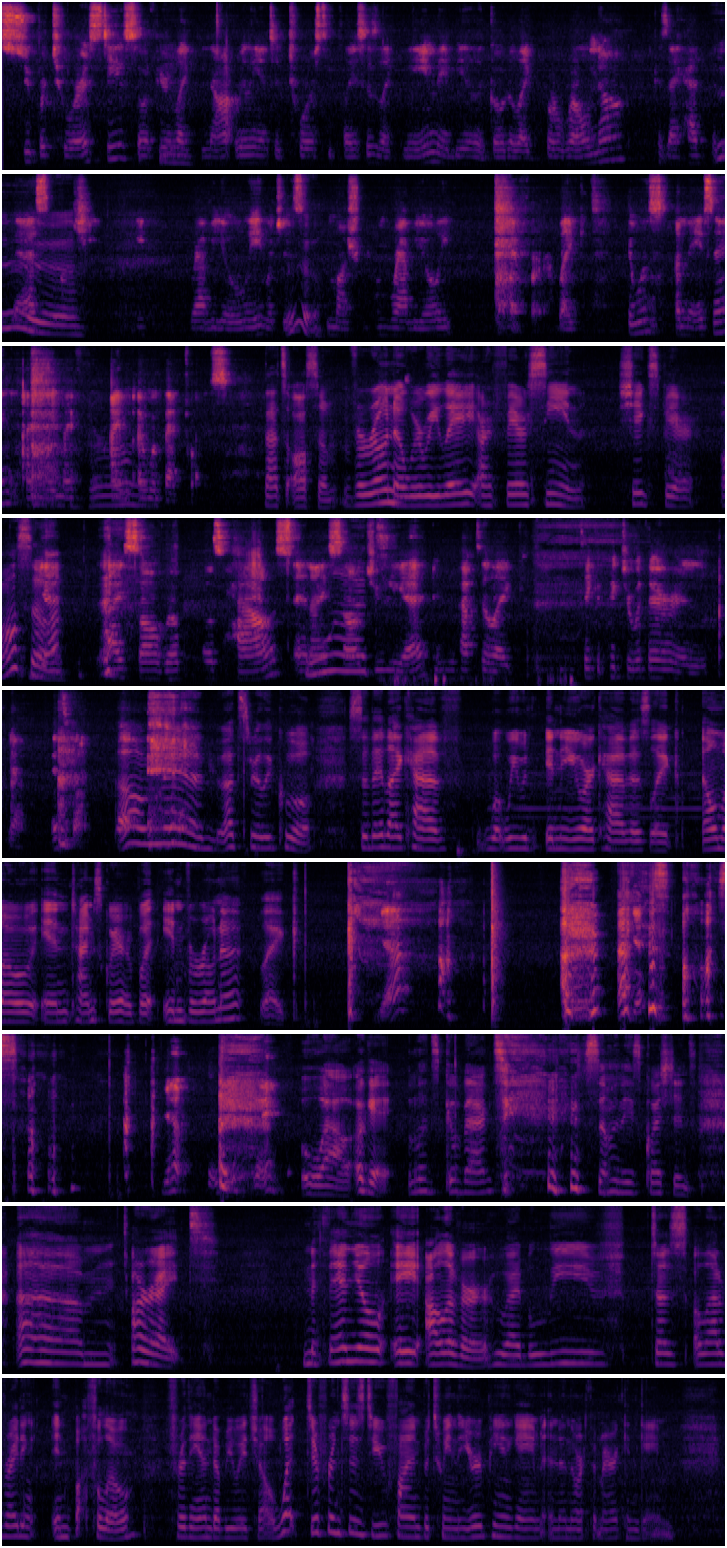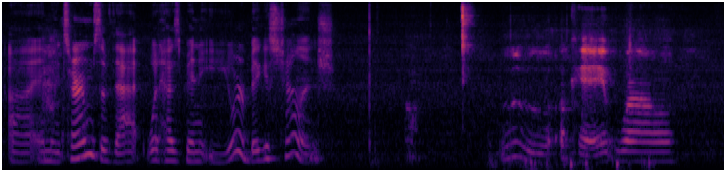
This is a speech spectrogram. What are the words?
super touristy. So if you're Mm. like not really into touristy places like me, maybe like go to like Verona because I had the Ooh. best ravioli, which is Ooh. mushroom ravioli ever. Like it was amazing. I made my. I, I went back twice. That's awesome. Verona, where we lay our fair scene. Shakespeare. Awesome. Yeah. I saw Romeo's house and I saw Juliet, and you have to like take a picture with her, and yeah, it's fun. Oh man, that's really cool. So they like have what we would in New York have as like Elmo in Times Square, but in Verona, like Yeah, that is awesome. yeah. Wow. Okay, let's go back to some of these questions. Um, all right. Nathaniel A. Oliver, who I believe does a lot of writing in Buffalo for the NWHL. What differences do you find between the European game and the North American game? Uh, and in terms of that, what has been your biggest challenge? Ooh, okay. Well,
